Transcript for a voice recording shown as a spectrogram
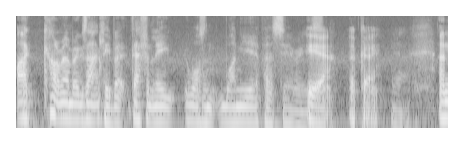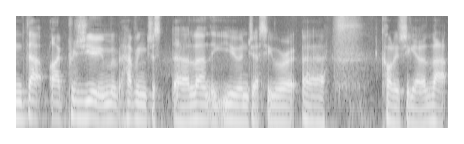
I can't remember exactly, but definitely it wasn't one year per series. Yeah. Okay. Yeah. And that I presume, having just uh, learned that you and Jesse were at uh, college together, that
